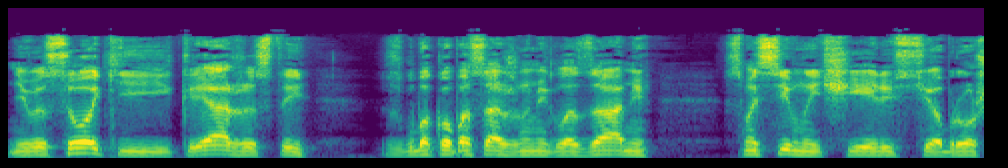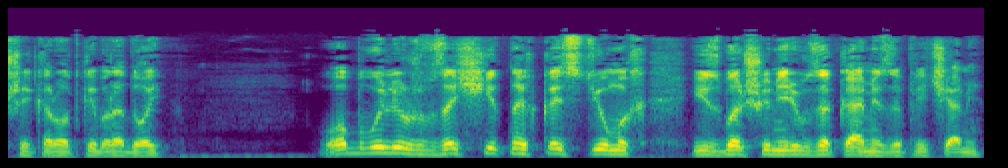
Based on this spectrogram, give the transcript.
Невысокий и кряжестый, с глубоко посаженными глазами, с массивной челюстью, обросшей короткой бородой. Оба были уж в защитных костюмах и с большими рюкзаками за плечами.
